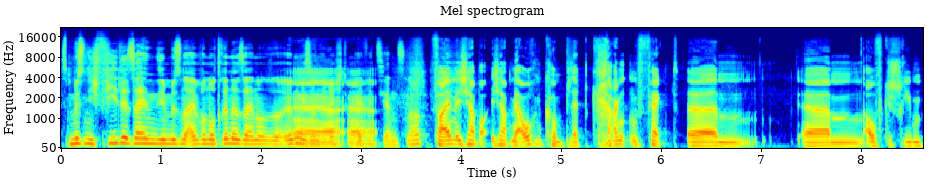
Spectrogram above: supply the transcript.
Es müssen nicht viele sein, die müssen einfach nur drinnen sein oder irgendwie äh, so in Richtung äh, Effizienz. Ne? Vor allem, ich habe ich hab mir auch einen komplett kranken Fact ähm, ähm, aufgeschrieben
